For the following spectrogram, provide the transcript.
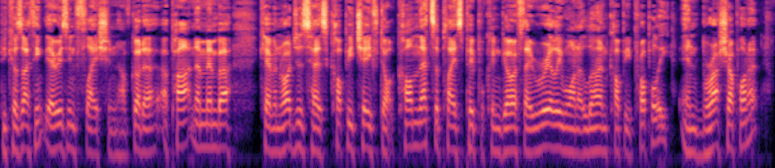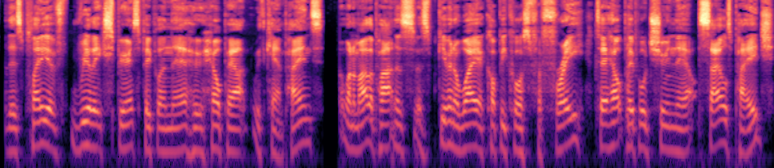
because I think there is inflation. I've got a, a partner member, Kevin Rogers has copychief.com. That's a place people can go if they really want to learn copy properly and brush up on it. There's plenty of really experienced people in there who help out with campaigns one of my other partners has given away a copy course for free to help people tune their sales page.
